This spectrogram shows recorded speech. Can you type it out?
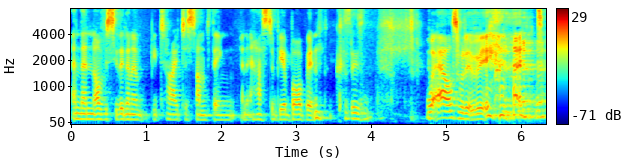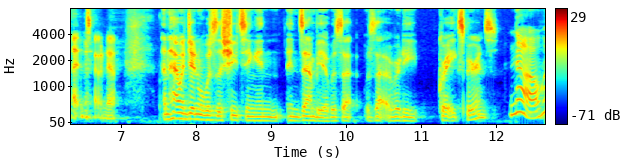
And then obviously they're going to be tied to something and it has to be a bobbin because there's what else would it be? I, don't know. And how in general was the shooting in in zambia? Was that was that a really great experience? No.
